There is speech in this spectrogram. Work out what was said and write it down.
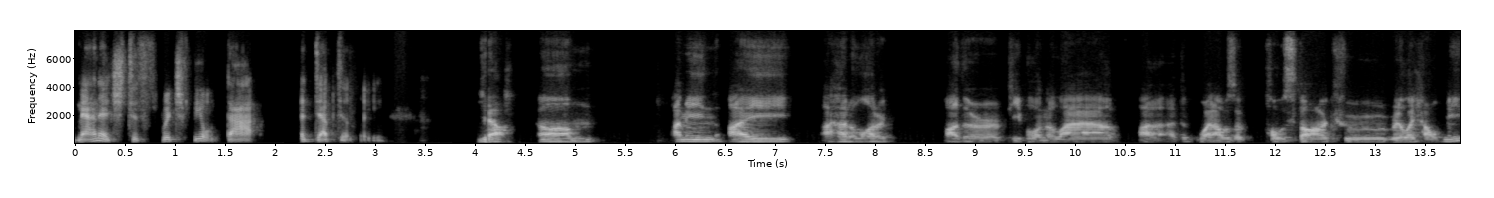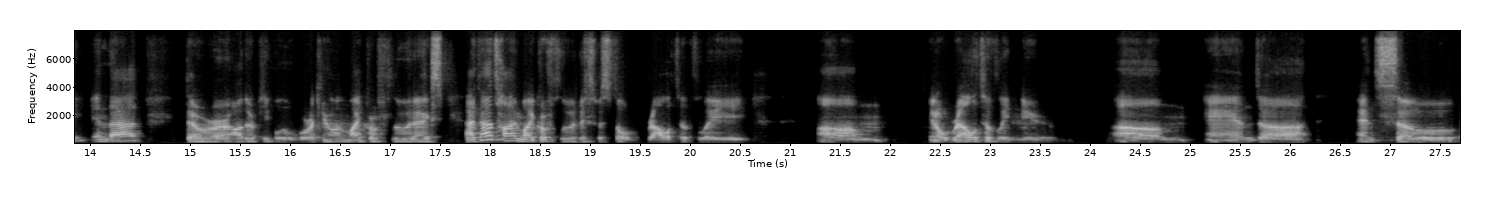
manage to switch field that adeptly? Yeah. Um, I mean, I I had a lot of other people in the lab uh, when I was a postdoc who really helped me in that. There were other people working on microfluidics. At that time, microfluidics was still relatively um, you know, relatively new. Um, and, uh, and so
